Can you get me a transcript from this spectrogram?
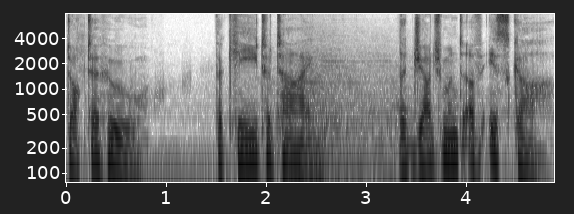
Doctor Who. The Key to Time. The Judgment of Isskar.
